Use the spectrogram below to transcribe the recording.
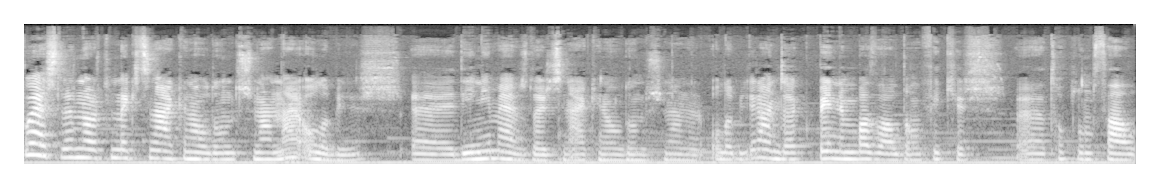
Bu yaşların örtülmek için erken olduğunu düşünenler olabilir. E, dini mevzular için erken olduğunu düşünenler olabilir. Ancak benim baz aldığım fikir e, toplumsal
